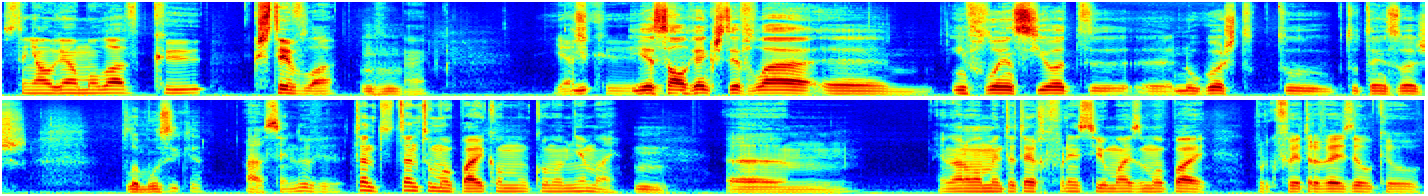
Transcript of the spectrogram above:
se tem alguém ao meu lado que, que esteve lá. Uhum. é? E acho que. E esse alguém que esteve lá eh, influenciou-te eh, no gosto que tu, que tu tens hoje pela música? Ah, sem dúvida. Tanto, tanto o meu pai como, como a minha mãe. Hum. Ahm, eu normalmente até referencio mais o meu pai, porque foi através dele que eu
